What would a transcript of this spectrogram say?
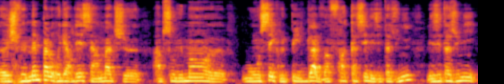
euh, je vais même pas le regarder. C'est un match euh, absolument euh, où on sait que le Pays de Galles va fracasser les États-Unis. Les États-Unis,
